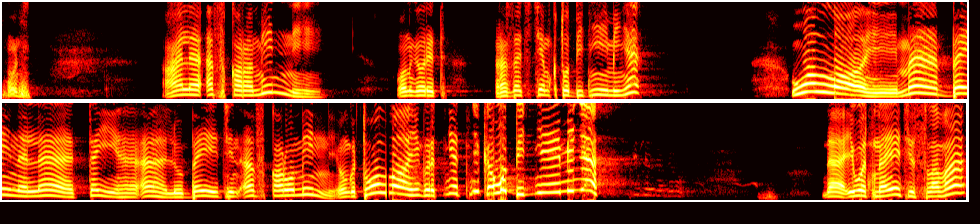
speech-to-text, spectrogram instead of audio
Он, Аля минни. Он говорит, раздать тем, кто беднее меня? Уаллахи, ма бейна латейха ахлю бейтин афкару минни. Он говорит, Аллахи, говорит, нет никого беднее меня. Да, и вот на эти слова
